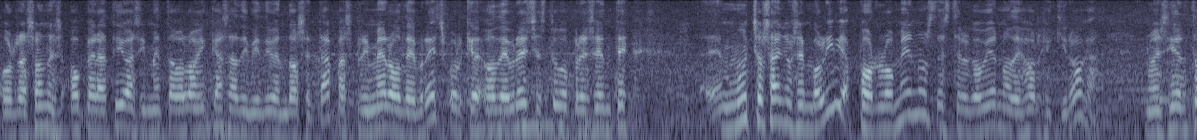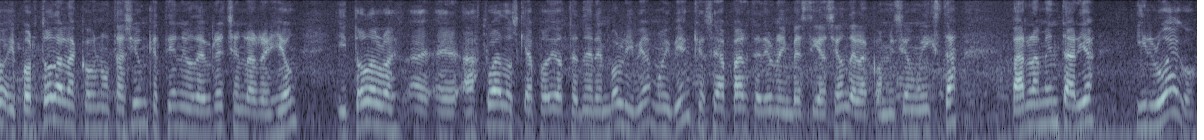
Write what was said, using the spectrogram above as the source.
por razones operativas y metodológicas, ha dividido en dos etapas. Primero Odebrecht, porque Odebrecht estuvo presente eh, muchos años en Bolivia, por lo menos desde el gobierno de Jorge Quiroga, ¿no es cierto? Y por toda la connotación que tiene Odebrecht en la región y todos los eh, actuados que ha podido tener en Bolivia, muy bien que sea parte de una investigación de la Comisión Mixta Parlamentaria y luego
